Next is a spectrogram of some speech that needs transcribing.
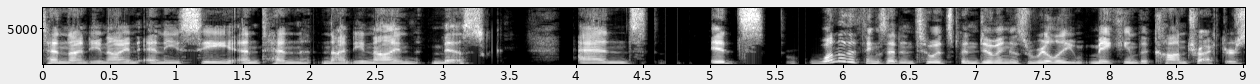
1099 NEC and 1099 MISC. And it's one of the things that Intuit's been doing is really making the contractors'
